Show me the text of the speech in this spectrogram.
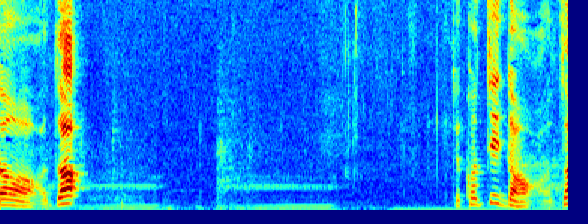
どうぞ。じゃこっちどうぞ。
